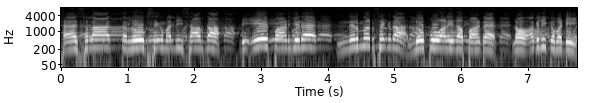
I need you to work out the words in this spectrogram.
ਫੈਸਲਾ ਤਰਲੋਕ ਸਿੰਘ ਮੱਲੀ ਸਾਹਿਬ ਦਾ ਵੀ ਇਹ ਪਾਣ ਜਿਹੜਾ ਨਿਰਮਲ ਸਿੰਘ ਦਾ, ਲੋਪੋ ਵਾਲੇ ਦਾ ਪਾਂਟ ਹੈ। ਲਓ, ਅਗਲੀ ਕਬੱਡੀ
